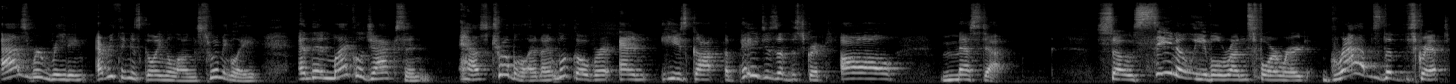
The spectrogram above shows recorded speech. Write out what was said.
as we're reading, everything is going along swimmingly. And then Michael Jackson has trouble. And I look over and he's got the pages of the script all messed up. So See No Evil runs forward, grabs the script,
